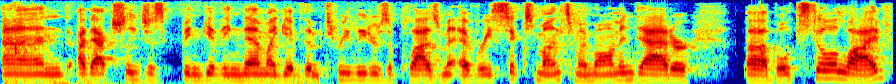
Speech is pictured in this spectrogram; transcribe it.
And I've actually just been giving them. I give them three liters of plasma every six months. My mom and dad are uh, both still alive,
